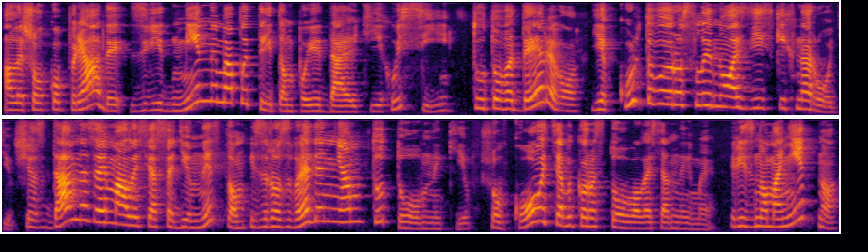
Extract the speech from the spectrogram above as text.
але шовкопряди з відмінним апетитом поїдають їх усі. Тутове дерево є культовою рослиною азійських народів, що здавна займалися садівництвом із розведенням тутовників. Шовковиця використовувалася ними різноманітно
